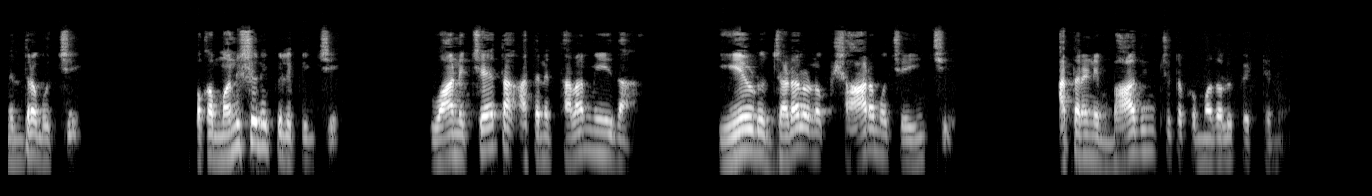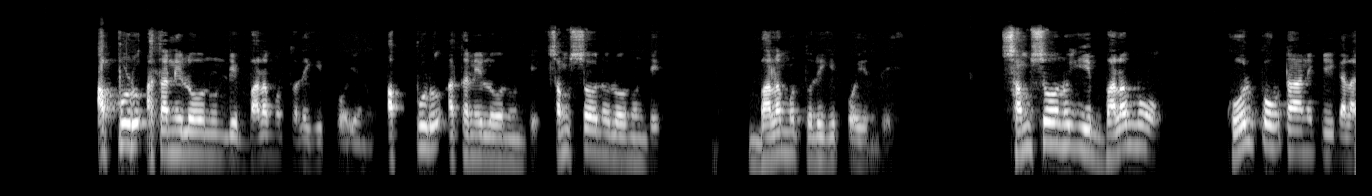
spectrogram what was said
నిద్రబుచ్చి ఒక మనుషుని పిలిపించి వాని చేత అతని తల మీద ఏడు జడలను క్షారము చేయించి అతనిని బాధించుటకు మొదలు పెట్టెను అప్పుడు అతనిలో నుండి బలము తొలగిపోయెను. అప్పుడు అతనిలో నుండి సంసోనులో నుండి బలము తొలగిపోయింది. సంసోను ఈ బలము కోల్పోవటానికి గల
